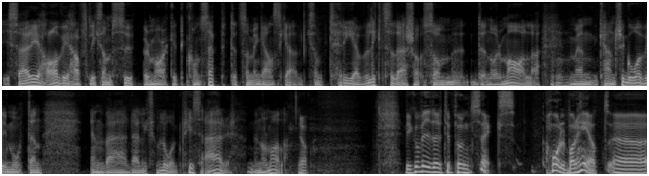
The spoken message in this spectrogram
i Sverige har vi haft liksom supermarket-konceptet som är ganska liksom trevligt sådär så, som det normala. Mm. Men kanske går vi mot en en värld där liksom lågpris är det normala. Ja. Vi går vidare till punkt 6. Hållbarhet. Eh,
